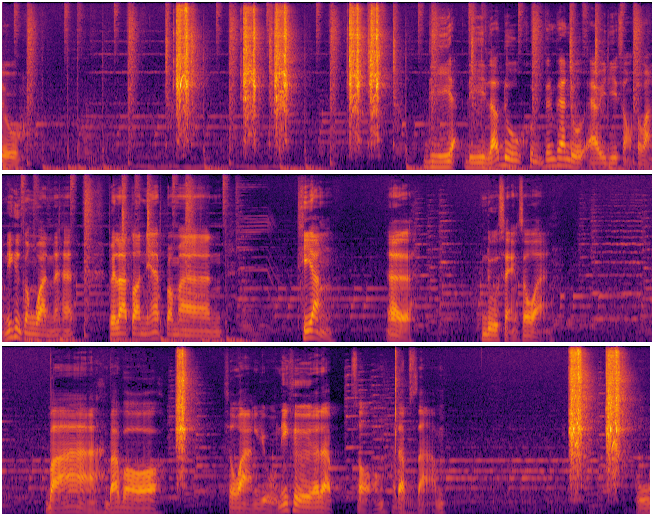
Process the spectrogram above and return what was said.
ดู ดีอะดีแล้วดูคุณเพื่อนๆดู LED สองสว่างนี่คือกลางวันนะฮะ เวลาตอนนี้ประมาณเที่ยง เออ ดูแสงสว่าง บ้า บ้าบอ สว่างอยู่นี่คือระดับ 2 ระดับ3อู้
